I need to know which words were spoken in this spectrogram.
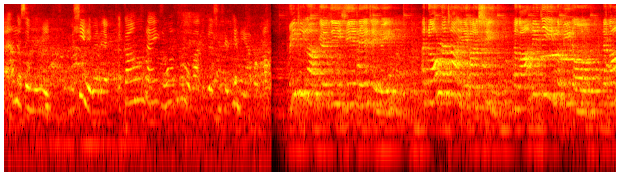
အဲ့လိုစိတ်မျိုးတွေ မရှိနေပဲနဲ့အကောင်းတိုင်းလုံးဝဘုရားဘာပြပြဆူဆူဖြစ်နေတာပေါ့နော်မိထီလာကံကြီးရေနေချိန်တွင်အနောရထရေအားရှိနဂါမင်းကြီးသမီးတော်နဂါ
